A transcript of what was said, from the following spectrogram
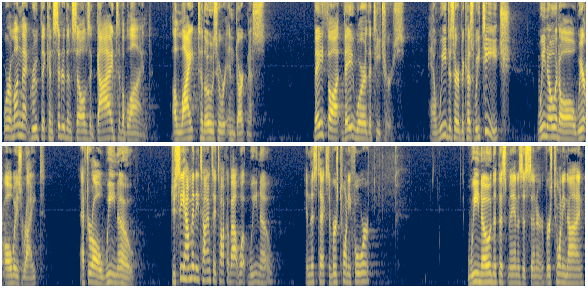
were among that group that considered themselves a guide to the blind, a light to those who were in darkness. They thought they were the teachers. And we deserve, because we teach, we know it all. We're always right. After all, we know. Do you see how many times they talk about what we know in this text? In verse 24, we know that this man is a sinner. Verse 29,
